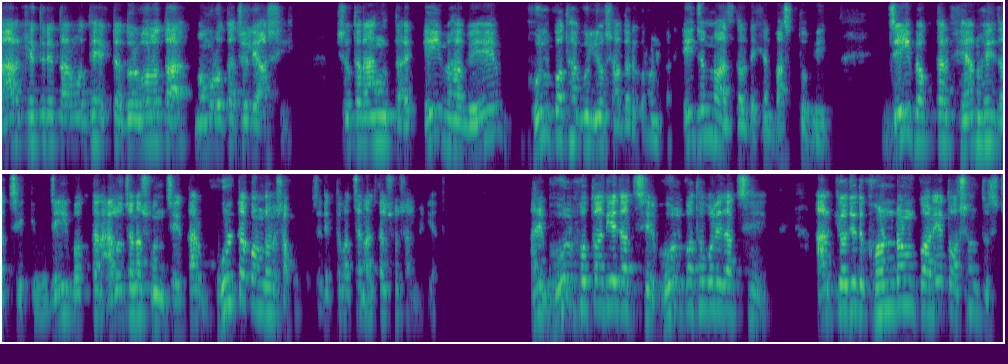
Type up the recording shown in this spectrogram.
তার ক্ষেত্রে তার মধ্যে একটা দুর্বলতা, নম্রতা চলে আসে। সুতরাং এইভাবে ভুল কথাগুলিও সাদর গ্রহণ করে। এই জন্য আজকাল দেখেন বাস্তবে যেই বক্তার ফ্যান হয়ে যাচ্ছে কেউ, যেই বক্তার আলোচনা শুনছে, তার ভুলটা কোন ভাবে সাপোর্ট করছে? দেখতে পাচ্ছেন আজকাল সোশ্যাল মিডিয়াতে আরে ভুল ফতোয়া দিয়ে যাচ্ছে, ভুল কথা বলে যাচ্ছে। আর কেউ যদি খণ্ডন করে তো অসন্তুষ্ট।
